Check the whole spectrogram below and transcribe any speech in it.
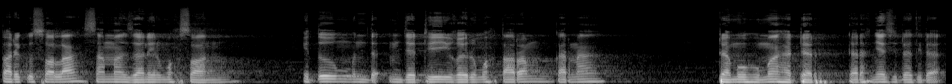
Tarikus sholah sama zanil muhson itu menjadi ghairu muhtaram karena damuhuma hadar, darahnya sudah tidak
